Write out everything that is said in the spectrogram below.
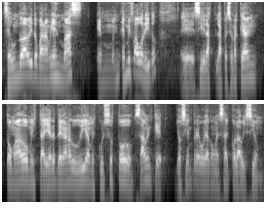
Segundo hábito para mí es más, es, mi favorito. Eh, si las, personas que han tomado mis talleres de Gana tu Día, mis cursos, todo, saben que yo siempre voy a comenzar con la visión.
